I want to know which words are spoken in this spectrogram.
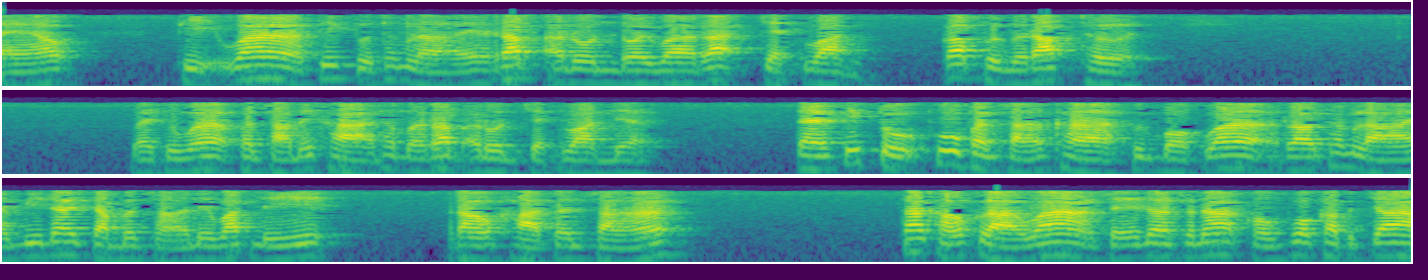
แล้วผิว่าภิกษุทั้งหลายรับอรุณโดยวาระเจ็ดวัน ก็พึงรับเถิด หมายถึงว่าพรรษาไม่ขาดถ้ามารับอรุณเจ็ดวันเนี่ย แต่ภิกษุผู้พรรษาขาดพึงบอกว่าเราทั้งหลายมิได้จำพรรษาในวัดนี้ เราขาดพรรษา ถ้าเขากล่าวว่าเสนาสนะของพวกข้าพเจ้า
